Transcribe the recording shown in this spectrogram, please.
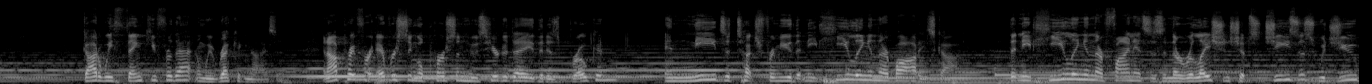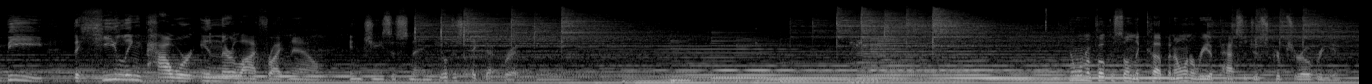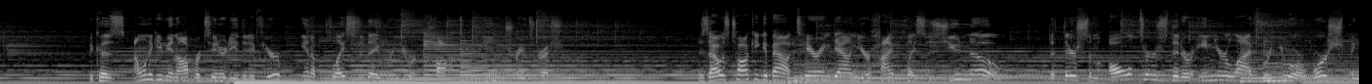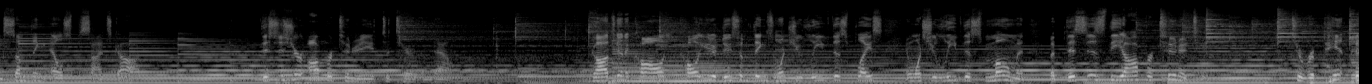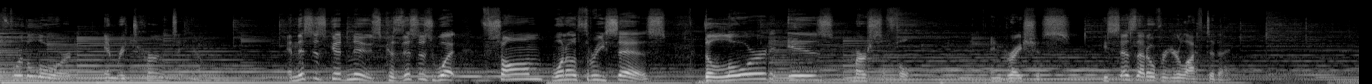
God, we thank you for that and we recognize it. And I pray for every single person who's here today that is broken and needs a touch from you, that need healing in their bodies, God, that need healing in their finances, in their relationships. Jesus, would you be the healing power in their life right now in Jesus' name. You'll just take that breath. I want want to focus on the cup and I want to read a passage of scripture over you. Because I want to give you an opportunity that if you're in a place today where you are caught in transgression, as I was talking about tearing down your high places, you know that there's some altars that are in your life where you are worshiping something else besides God. This is your opportunity to tear them down. God's going to call, call you to do some things once you leave this place and once you leave this moment, but this is the opportunity to repent before the Lord and return to Him. And this is good news because this is what Psalm 103 says The Lord is merciful and gracious. He says that over your life today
